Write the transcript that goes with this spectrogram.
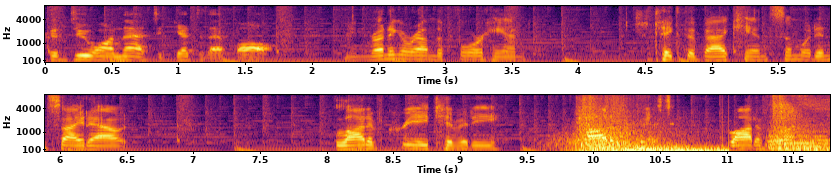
could do on that to get to that ball. I mean, running around the forehand, take the backhand somewhat inside out. A lot of creativity, a lot of risk, a lot of fun.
